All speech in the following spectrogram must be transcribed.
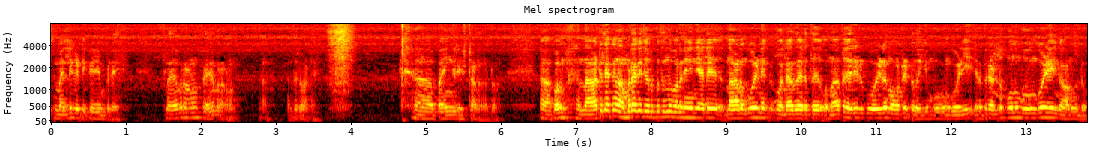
സ്മെല്ല് കിട്ടിക്കഴിയുമ്പോഴേ ഫ്ലേവറാണോ ഫ്ലേവറാണോ? ആ എന്തൊരു പാട്ടെ. ഭയങ്കര ഇഷ്ടമാണ് കേട്ടോ. അപ്പം നാട്ടിലൊക്കെ നമ്മുടെയൊക്കെ ചെറുപ്പത്തിൽ എന്ന് പറഞ്ഞു കഴിഞ്ഞാൽ നാടൻ കോഴിനെയൊക്കെ കൊല്ലാതെ നേരത്ത് ഒന്നാമത്തെ കാര്യം ഒരു കോഴിയുടെ നോട്ടിട്ട് വയ്ക്കും. പൂവൻ കോഴി ചിലപ്പോൾ രണ്ട് മൂന്നും പൂവൻ കോഴിയും കാണുമല്ലോ.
